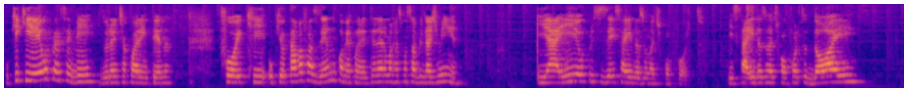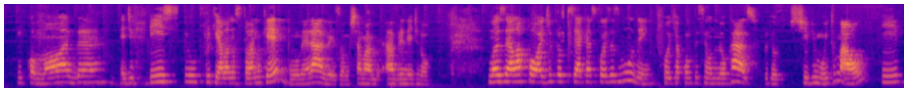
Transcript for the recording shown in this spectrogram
O que que eu percebi durante a quarentena foi que o que eu estava fazendo com a minha quarentena era uma responsabilidade minha. E aí eu precisei sair da zona de conforto. E sair da zona de conforto dói, incomoda, é difícil, porque ela nos torna o quê? Vulneráveis. Vamos chamar a Brené de novo mas ela pode propiciar que as coisas mudem. Foi o que aconteceu no meu caso, porque eu estive muito mal e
